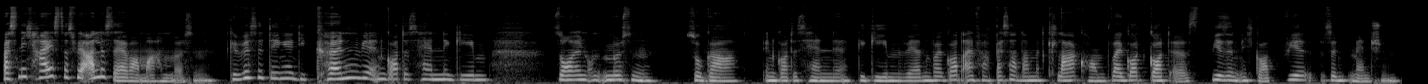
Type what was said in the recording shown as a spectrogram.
Was nicht heißt, dass wir alles selber machen müssen. Gewisse Dinge, die können wir in Gottes Hände geben sollen und müssen sogar in Gottes Hände gegeben werden, weil Gott einfach besser damit klarkommt, weil Gott Gott ist. Wir sind nicht Gott, wir sind Menschen.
